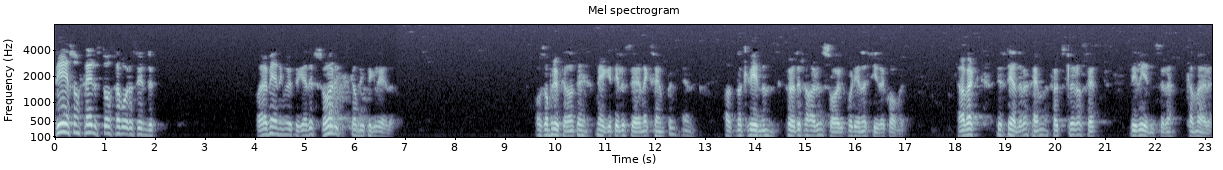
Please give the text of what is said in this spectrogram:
det som frelste oss fra våre synder. Og jeg er meningen med uttrykket er det sorg skal bli til glede. Og så bruker han et meget illustrerende eksempel. At når kvinnen føder, så har hun sorg fordi hennes tid er kommet. Jeg har vært til stede ved fem fødsler og sett de lidelser det kan være.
